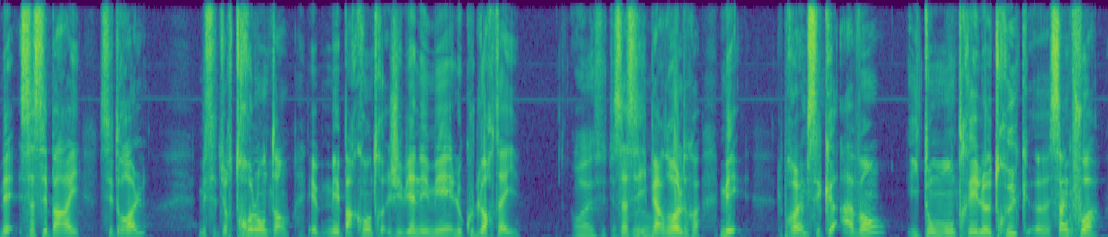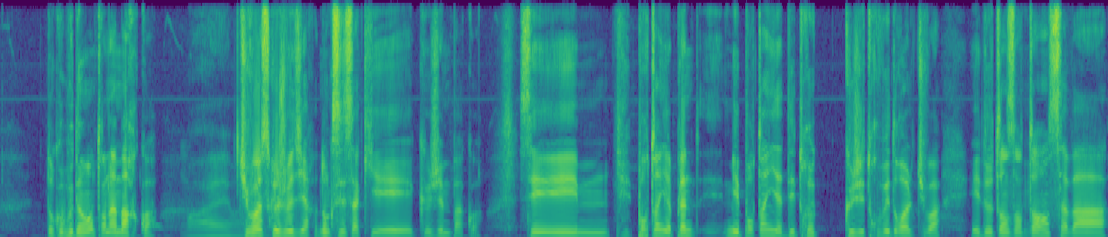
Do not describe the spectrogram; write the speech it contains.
Mais ça, c'est pareil. C'est drôle, mais ça dure trop longtemps. Et, mais par contre, j'ai bien aimé le coup de l'orteil. Ouais, c'était Ça, c'est hyper drôle, quoi. Mais le problème, c'est qu'avant, ils t'ont montré le truc 5 fois. Donc au bout d'un moment, t'en as marre, quoi. Ouais, ouais. Tu vois ce que je veux dire? Donc c'est ça qui est que j'aime pas, quoi. C'est hum, pourtant il y a plein de... mais pourtant il y a des trucs que j'ai trouvé drôles, tu vois. Et de temps en temps, ça va,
